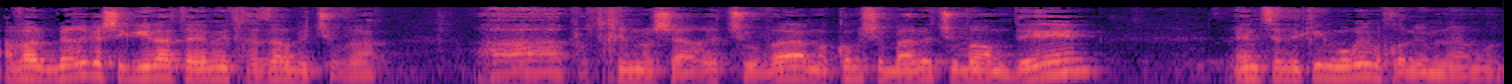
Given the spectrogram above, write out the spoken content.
אבל ברגע שגילה את האמת, חזר בתשובה, אה, פותחים לו שערי תשובה, מקום שבעלי תשובה עומדים, אין צדיקים גמורים יכולים לעמוד.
